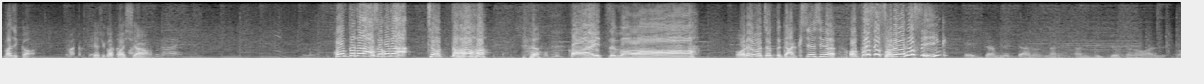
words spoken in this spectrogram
マジか。待って。消しゴムパッションまたまたまたまほんとだあそこだ。ちょっと。こいつもー。俺もちょっと学習しろ。おっぱいさんそれはナッシングえ、ジャンヌってあの、な、あの、実況者のあれですか？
